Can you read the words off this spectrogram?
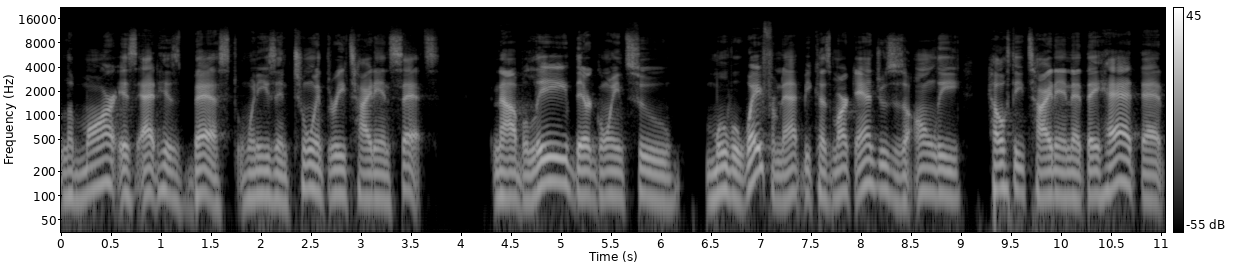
Lamar is at his best when he's in two and three tight end sets. Now, I believe they're going to move away from that because Mark Andrews is the only healthy tight end that they had that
